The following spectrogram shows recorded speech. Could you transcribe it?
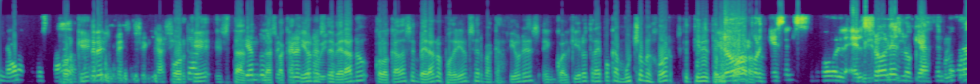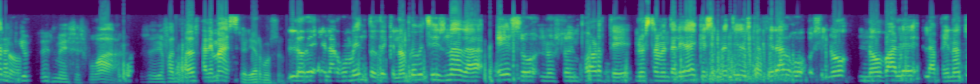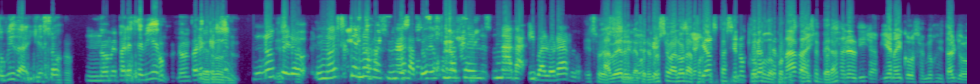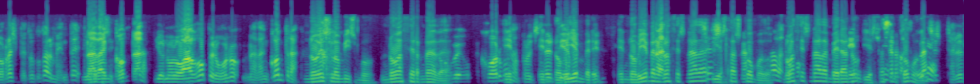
es. ¿Por qué, Tres meses en casita. ¿Por qué están las de vacaciones de verano colocadas en verano? Podrían ser vacaciones en cualquier otra época mucho mejor. Es que tiene No, porque es el sol. El Mira, sol es lo que hace el verano. Tres meses, ¡buah! Sería fantástico. Además, Sería hermoso. lo de, el argumento de que no aprovechéis nada, eso nos lo imparte nuestra mentalidad de que siempre tienes que hacer algo o si no, no vale la pena tu vida. Y eso No, no me parece bien, no me parece Perdón. bien. No, Es pero no es que no hagas nada, puedes no hacer nada y valorarlo. Eso es, A ver, yo pero que- no se valora porque estás que no incómodo, porque nada estamos en verano. pasar el día bien ahí con los amigos y tal, yo lo respeto totalmente. Nada en sí. contra. Yo no lo hago, pero bueno, nada en contra. No es lo mismo no hacer nada Yo veo mejor pues, en, aprovechar en el tiempo. noviembre. En noviembre no haces nada y estás cómodo. nada, No haces nada en verano En y estás incómodo.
